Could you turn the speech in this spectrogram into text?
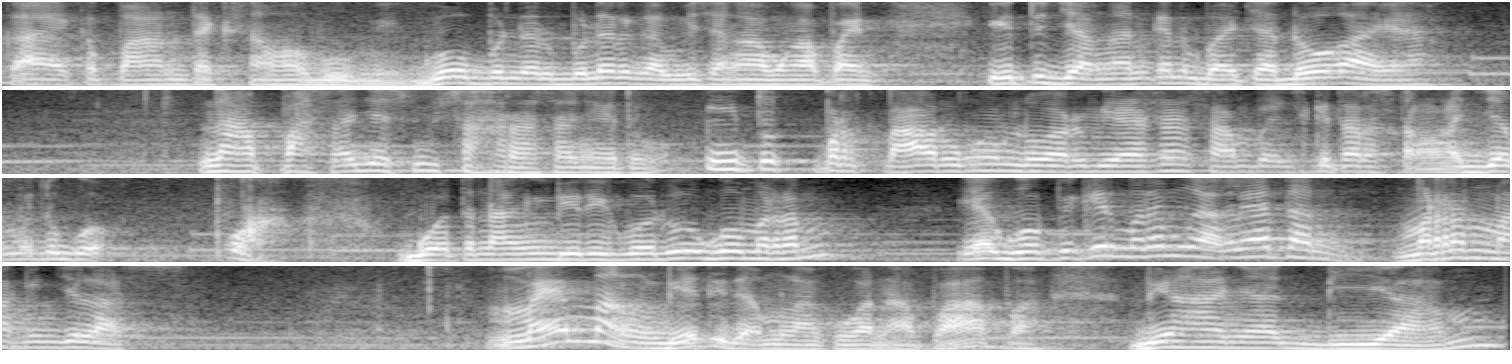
kayak kepantek sama bumi. Gue bener-bener nggak bisa ngapa-ngapain. Itu jangankan baca doa ya. Napas aja susah rasanya itu. Itu pertarungan luar biasa sampai sekitar setengah jam itu gue wah gue tenangin diri gue dulu gue merem. Ya gue pikir merem nggak kelihatan. Merem makin jelas. Memang dia tidak melakukan apa-apa. Dia hanya diam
